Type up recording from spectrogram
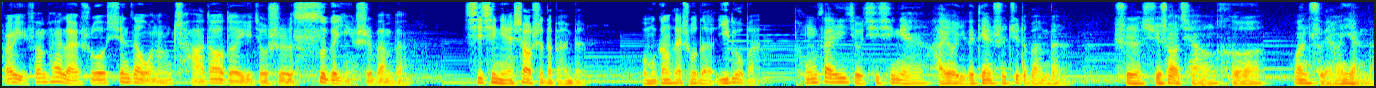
而以翻拍来说，现在我能查到的也就是四个影视版本：七七年邵氏的版本，我们刚才说的一六版。同在一九七七年，还有一个电视剧的版本，是徐少强和万梓良演的，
